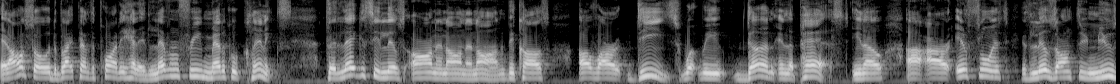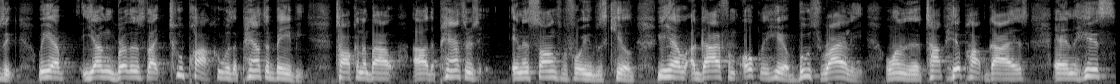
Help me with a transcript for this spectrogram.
And also, the Black Panther Party had 11 free medical clinics. The legacy lives on and on and on because of our deeds, what we've done in the past. You know, uh, our influence is, lives on through music. We have young brothers like Tupac, who was a Panther baby, talking about uh, the Panthers in his songs before he was killed. You have a guy from Oakland here, Boots Riley, one of the top hip hop guys, and his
